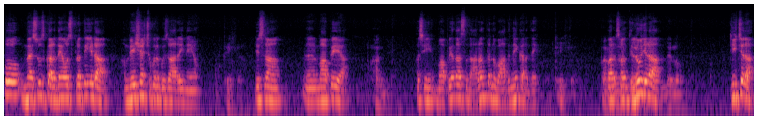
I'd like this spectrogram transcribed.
ਉਹ ਮਹਿਸੂਸ ਕਰਦੇ ਹੋ ਉਸ ਪ੍ਰਤੀ ਜਿਹੜਾ ਹਮੇਸ਼ਾ ਸ਼ੁਕਰਗੁਜ਼ਾਰ ਰਹਿੰਦੇ ਹੋ ਠੀਕ ਹੈ ਜਿਸ ਤਰ੍ਹਾਂ ਮਾਪੇ ਆ ਹਾਂਜੀ ਅਸੀਂ ਮਾਪਿਆਂ ਦਾ ਸਧਾਰਨ ਧੰਨਵਾਦ ਨਹੀਂ ਕਰਦੇ ਠੀਕ ਹੈ ਪਰ ਸਾਨੂੰ ਦਿਲੋਂ ਜਿਹੜਾ- ਟੀਚਰ ਆ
